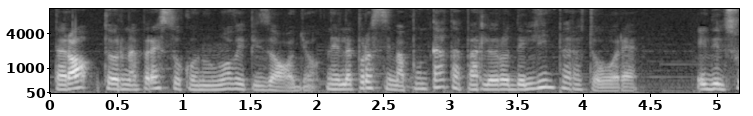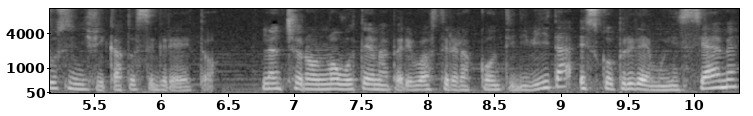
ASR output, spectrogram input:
Però torna presto con un nuovo episodio. Nella prossima puntata parlerò dell'imperatore e del suo significato segreto. Lancerò un nuovo tema per i vostri racconti di vita e scopriremo insieme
